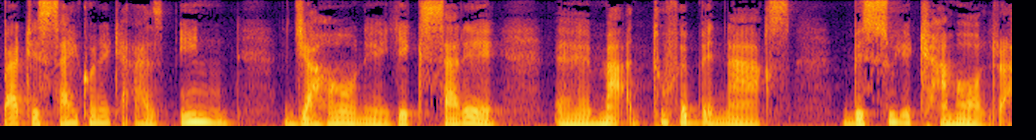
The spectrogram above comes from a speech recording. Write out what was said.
بلکه سعی کنه که از این جهان یک سره معطوف به نقص به سوی کمال ره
